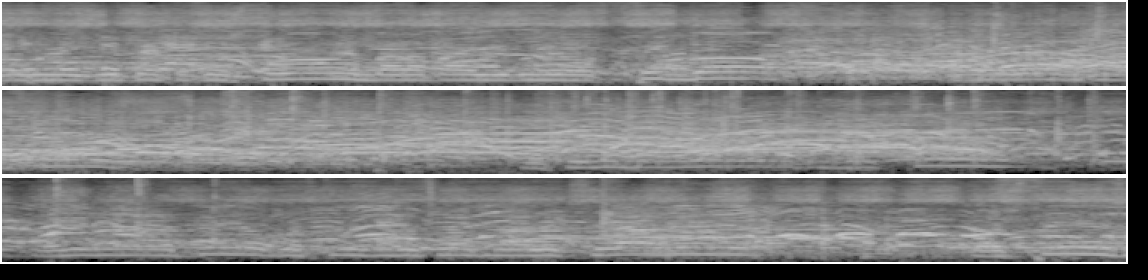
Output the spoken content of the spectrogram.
Έχουν εκεί πέφτει το Σπον, η μπάλα πάει γύρω ο Φίγκο, κάνει ένα χαρτός, Κωστή είναι παρέα, πολύ δυνατή, ο Κωστής με το σάφι Αλεξιάδη, Κωστής,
